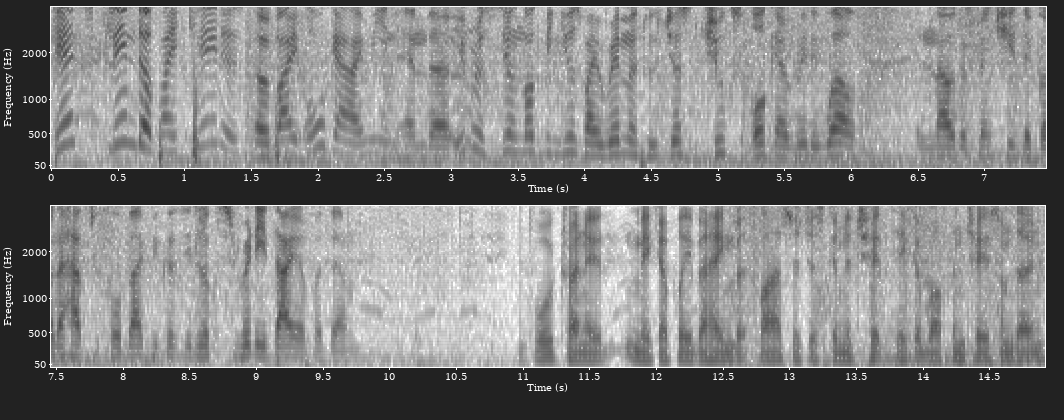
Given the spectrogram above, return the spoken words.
gets cleaned up by Kaidus, uh, by Olga I mean, and uh, Uber is still not being used by Raymond who just jukes Olga really well. And now the Frenchies they're gonna have to fall back because it looks really dire for them. Duo trying to make a play behind, but Flash is just going to take him off and chase him down.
